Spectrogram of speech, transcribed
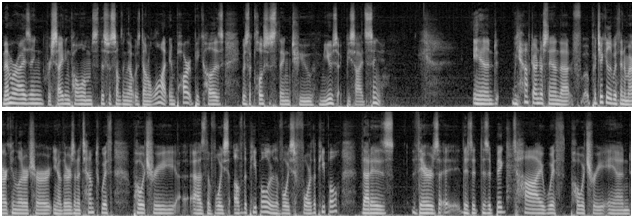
Memorizing, reciting poems, this was something that was done a lot in part because it was the closest thing to music besides singing. And we have to understand that, particularly within American literature, you know, there is an attempt with poetry as the voice of the people or the voice for the people. That is, there's a, there's a there's a big tie with poetry and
